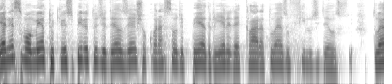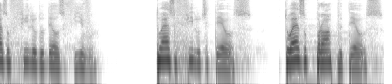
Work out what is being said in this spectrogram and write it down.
E é nesse momento que o Espírito de Deus enche o coração de Pedro e ele declara: Tu és o filho de Deus, tu és o filho do Deus vivo, tu és o filho de Deus, tu és o próprio Deus.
